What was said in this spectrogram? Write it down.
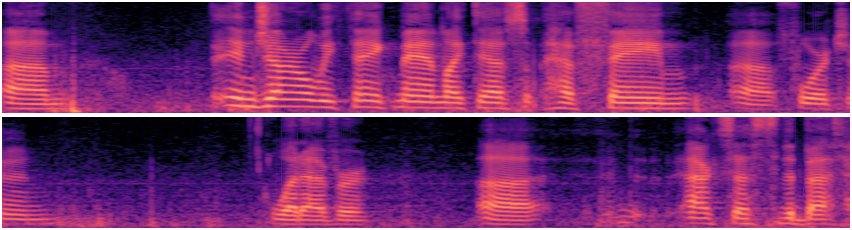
Um, in general, we think, man, like to have some, have fame, uh, fortune, whatever, uh, access to the best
